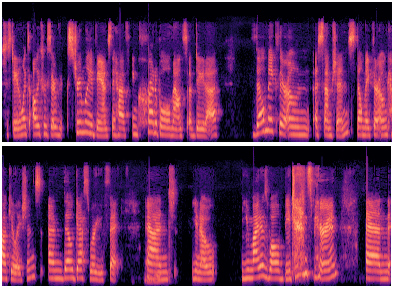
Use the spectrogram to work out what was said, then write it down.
Sustainalytics, all these things are extremely advanced. They have incredible amounts of data. They'll make their own assumptions, they'll make their own calculations, and they'll guess where you fit. Mm-hmm. And, you know, you might as well be transparent and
